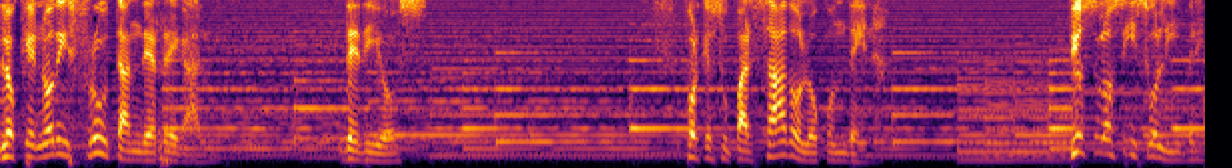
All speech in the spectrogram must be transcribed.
los que no disfrutan del regalo de Dios porque su pasado lo condena. Dios los hizo libre.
